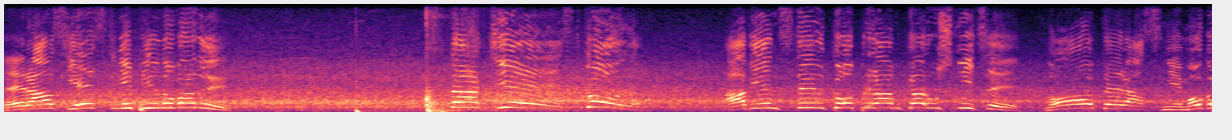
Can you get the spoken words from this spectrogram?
Teraz jest niepilnowany. Tak jest! Gol! A więc tylko bramka różnicy. No teraz nie mogą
